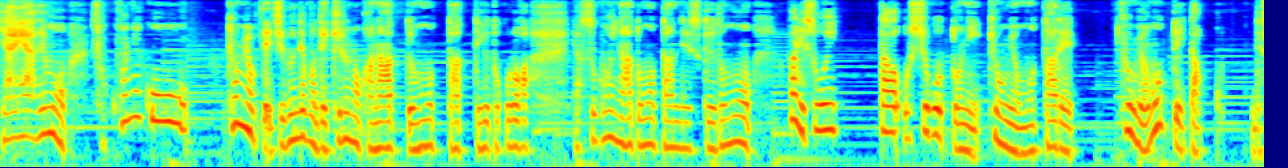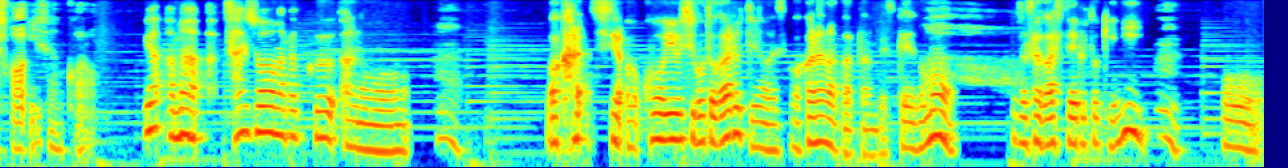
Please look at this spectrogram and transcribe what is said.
いやいや、でも、そこにこう、興味を持って自分でもできるのかなって思ったっていうところが、いや、すごいなと思ったんですけれども、やっぱりそういったお仕事に興味を持たれ、興味を持っていたんですか？以前から。いや、あまあ、最初は全く、あの、うん。わから、こういう仕事があるっていうのはわからなかったんですけれども、探しているときに、うん。こ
